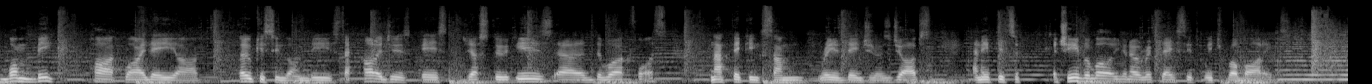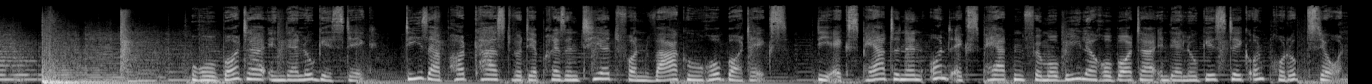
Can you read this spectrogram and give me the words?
one big part why they are focusing on these technologies is just to ease uh, the workforce, not taking some really dangerous jobs. And if it's achievable, you know, replace it with robotics. Roboter in der Logistik. Dieser Podcast wird dir präsentiert von Vaku Robotics, die Expertinnen und Experten für mobile Roboter in der Logistik und Produktion.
